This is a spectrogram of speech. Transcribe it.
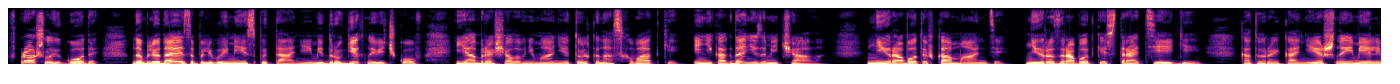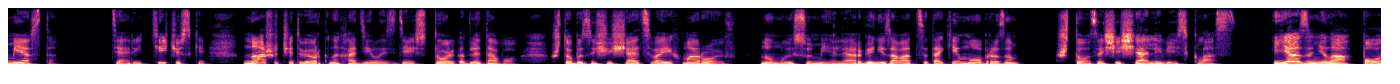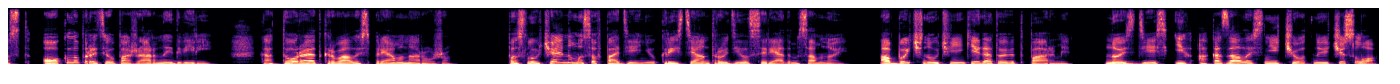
В прошлые годы, наблюдая за полевыми испытаниями других новичков, я обращала внимание только на схватки и никогда не замечала ни работы в команде, ни разработки стратегии, которые, конечно, имели место. Теоретически, наша четверка находилась здесь только для того, чтобы защищать своих мороев, но мы сумели организоваться таким образом, что защищали весь класс. Я заняла пост около противопожарной двери, которая открывалась прямо наружу. По случайному совпадению Кристиан трудился рядом со мной. Обычно ученики готовят парами, но здесь их оказалось нечетное число.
